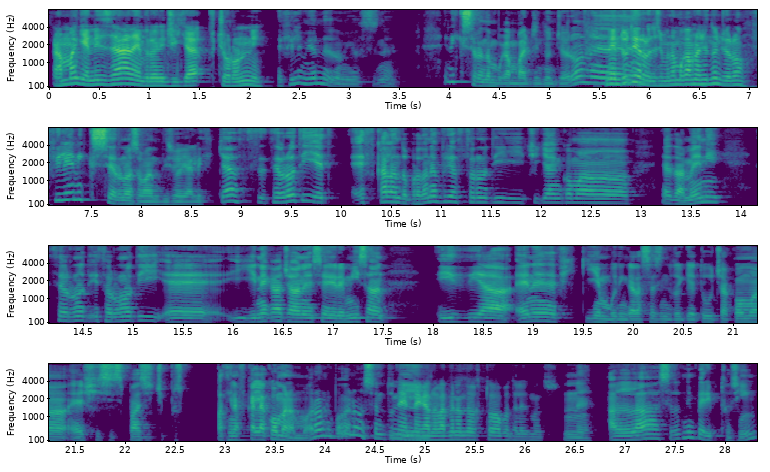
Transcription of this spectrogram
Άμα γεννείς ένα έμβριο η τσιγιά, φτιωρώνει. ε, φίλε, μειώνεται το μήκο της, ναι. Δεν ήξερα να μου κάνουν πάλι των καιρών. Ε, Ναι, τούτη η ερώτηση μου, να μου κάνουν τον καιρό. Φίλε, δεν ξέρω να σου απαντήσω η αλήθεια. Θε- Θεωρώ ότι ε, ευκάλαν το πρώτο έμβριο, θεωρούν ότι η τσικιά είναι ακόμα διαταμένη. Θεωρούν ότι, θεωρούν ότι ε, η γυναίκα, αν σε ηρεμήσαν, η ίδια δεν έφυγε από την κατάσταση του τοκετού και ακόμα έχει συσπάσει και προσπαθεί να βγάλει ακόμα ένα μωρό. Επομένως, εν τούτη- Ναι, ναι, καταλαβαίνω το αυτό αποτέλεσμα τους. ναι. Αλλά σε αυτή την περίπτωση,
